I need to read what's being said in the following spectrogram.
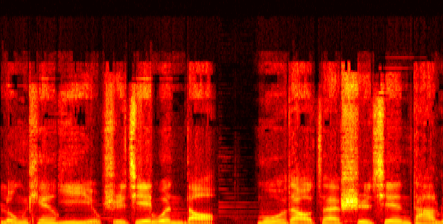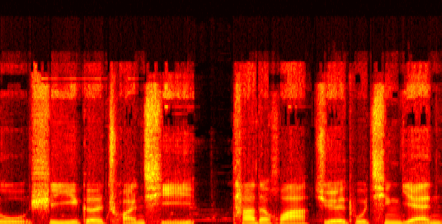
龙天翼直接问道：“莫道在世间大陆是一个传奇。”他的话绝不轻言。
